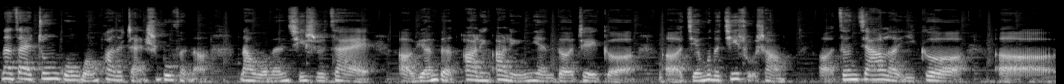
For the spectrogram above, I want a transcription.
那在中国文化的展示部分呢，那我们其实在呃原本二零二零年的这个呃节目的基础上。呃，增加了一个呃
